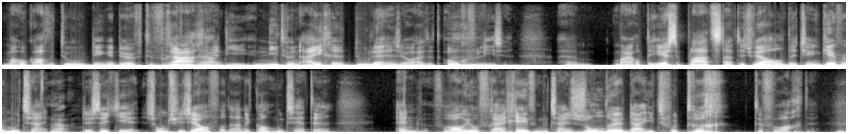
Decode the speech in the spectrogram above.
maar ook af en toe dingen durven te vragen. En die niet hun eigen doelen en zo uit het oog Mhm. verliezen. Ehm, maar op de eerste plaats staat dus wel dat je een giver moet zijn. Ja. Dus dat je soms jezelf wat aan de kant moet zetten. En vooral heel vrijgevend moet zijn zonder daar iets voor terug te verwachten. Mhm.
